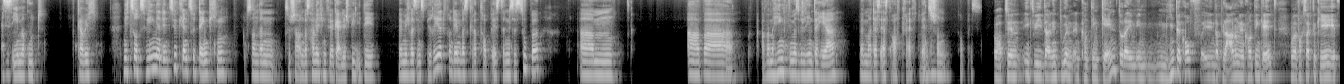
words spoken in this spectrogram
es ist eh immer gut, glaube ich, nicht so zwingend in Zyklen zu denken, sondern zu schauen, was habe ich denn für eine geile Spielidee. Wenn mich was inspiriert von dem, was gerade top ist, dann ist es super. Ähm, aber, aber man hinkt immer so ein bisschen hinterher, wenn man das erst aufgreift, wenn es schon top ist. Aber habt ihr ein, irgendwie in der Agentur ein, ein Kontingent oder im, im, im Hinterkopf, in der Planung ein Kontingent, wo man einfach sagt, okay, jetzt,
